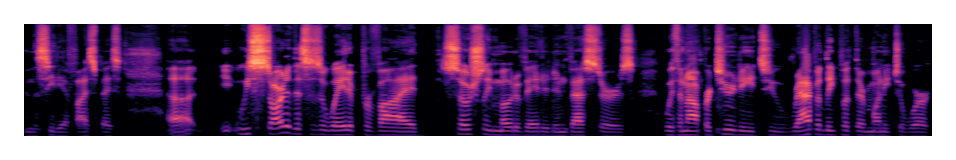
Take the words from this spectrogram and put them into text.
in the CDFI space. Uh, it, we started this as a way to provide socially motivated investors with an opportunity to rapidly put their money to work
